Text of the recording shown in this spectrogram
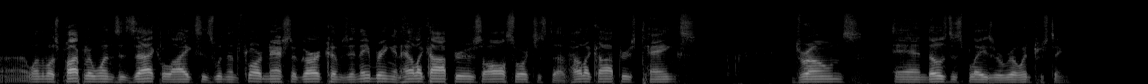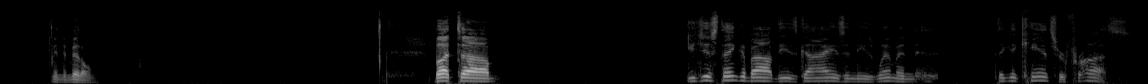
uh, one of the most popular ones that Zach likes is when the Florida National Guard comes in. They bring in helicopters, all sorts of stuff helicopters, tanks, drones, and those displays are real interesting in the middle. But um, you just think about these guys and these women, they get cancer for us.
